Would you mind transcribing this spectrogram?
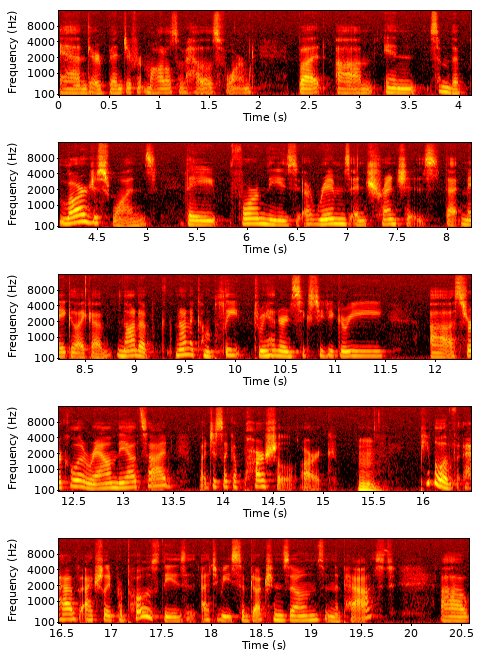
and there have been different models of how those formed. But um, in some of the largest ones, they form these uh, rims and trenches that make like a not a not a complete 360 degree uh, circle around the outside, but just like a partial arc. People have, have actually proposed these to be subduction zones in the past. Uh,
